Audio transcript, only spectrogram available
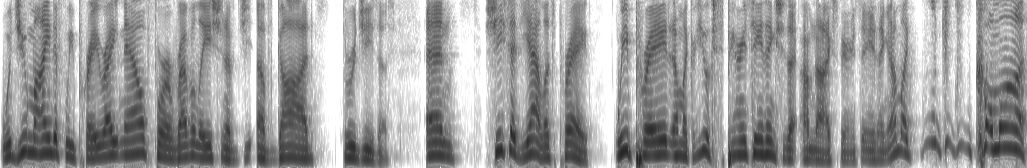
Would you mind if we pray right now for a revelation of, G- of God through Jesus? And she said, Yeah, let's pray. We prayed, and I'm like, Are you experiencing anything? She's like, I'm not experiencing anything. And I'm like, Come on.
